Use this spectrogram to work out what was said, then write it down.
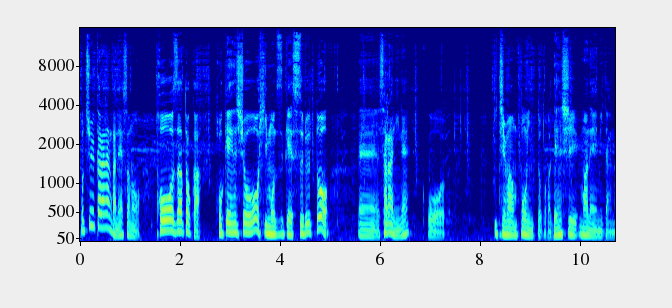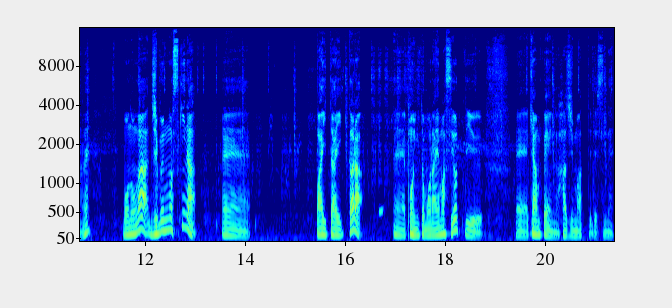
途中からなんかねその口座とか保険証を紐付けすると、えーさらにねこう1万ポイントとか電子マネーみたいなねものが自分の好きな、えー媒体から、えーポイントもらえますよっていう、えーキャンペーンが始まってですね。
